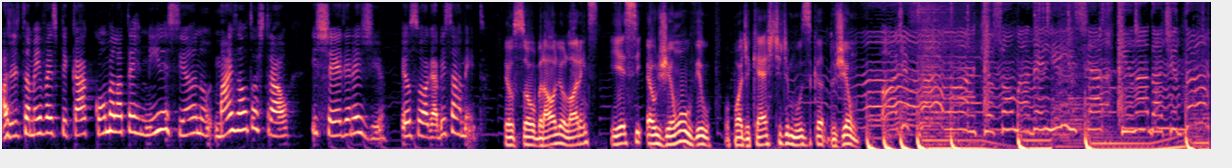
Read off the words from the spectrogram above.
A gente também vai explicar como ela termina esse ano mais alto astral e cheia de energia. Eu sou a Gabi Sarmento. Eu sou o Braulio Lawrence e esse é o G1 Ouviu, o podcast de música do G1. Pode falar que eu sou uma delícia, que nada te dá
